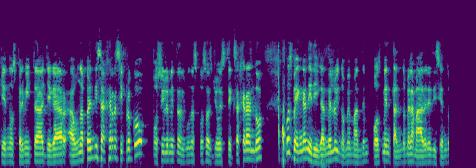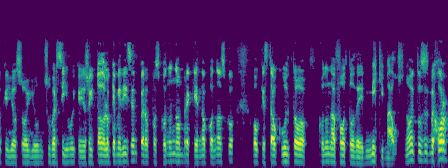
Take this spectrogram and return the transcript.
que nos permita llegar a un aprendizaje recíproco, posiblemente en algunas cosas yo esté exagerando, pues vengan y díganmelo y no me manden post mentándome la madre diciendo que yo soy un subversivo y que yo soy todo lo que me dicen, pero pues con un nombre que no conozco o que está oculto con una foto de Mickey Mouse, ¿no? Entonces mejor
